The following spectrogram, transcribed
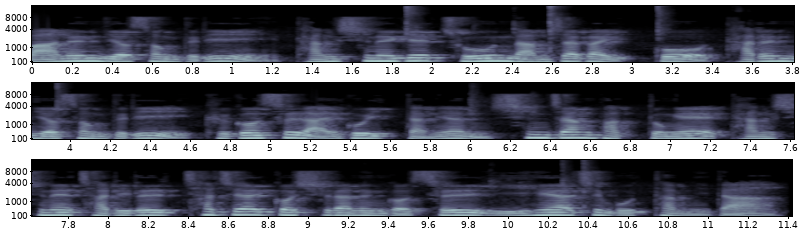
많은 여성들이 당신에게 좋은 남자가 있고 다른 여성들이 그것을 알고 있다면 심장 박동에 당신의 자리를 차지할 것이라는 것을 이해하지 못합니다.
